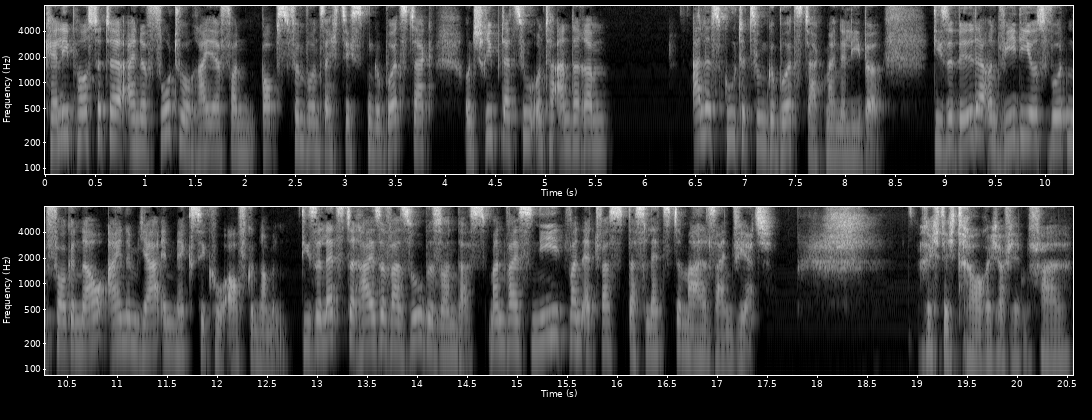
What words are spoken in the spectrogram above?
Kelly postete eine Fotoreihe von Bobs 65. Geburtstag und schrieb dazu unter anderem, alles Gute zum Geburtstag, meine Liebe. Diese Bilder und Videos wurden vor genau einem Jahr in Mexiko aufgenommen. Diese letzte Reise war so besonders. Man weiß nie, wann etwas das letzte Mal sein wird. Richtig traurig auf jeden Fall.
